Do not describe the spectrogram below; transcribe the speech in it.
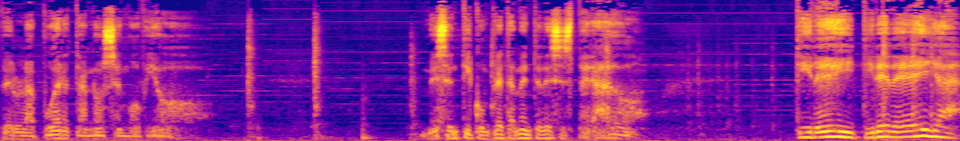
Pero la puerta no se movió. Me sentí completamente desesperado. Tiré y tiré de ella.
